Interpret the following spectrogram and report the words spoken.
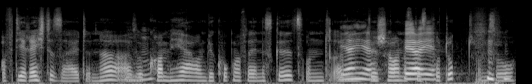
auf die rechte Seite, ne? Also mhm. komm her und wir gucken auf deine Skills und ähm, ja, ja. wir schauen auf ja, das Produkt und so.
